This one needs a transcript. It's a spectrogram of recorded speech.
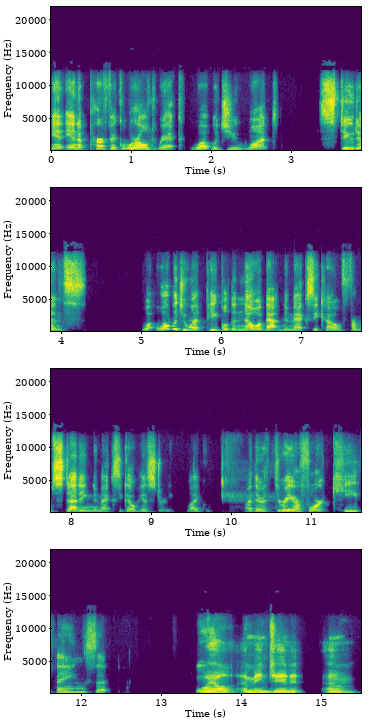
in, in a perfect world, Rick, what would you want students, what, what would you want people to know about New Mexico from studying New Mexico history? Like, are there three or four key things that? Well, I mean, Janet, um,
